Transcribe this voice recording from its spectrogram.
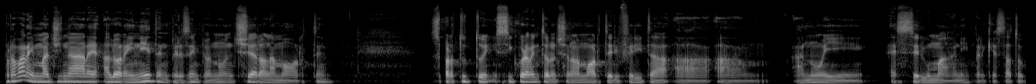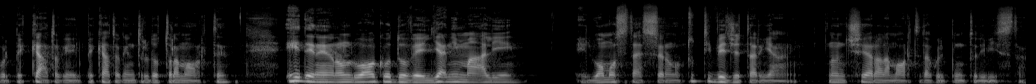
Provare a immaginare, allora in Eden per esempio non c'era la morte, soprattutto sicuramente non c'era la morte riferita a, a, a noi esseri umani, perché è stato col peccato che è il peccato che ha introdotto la morte. Eden era un luogo dove gli animali e l'uomo stesso erano tutti vegetariani, non c'era la morte da quel punto di vista.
